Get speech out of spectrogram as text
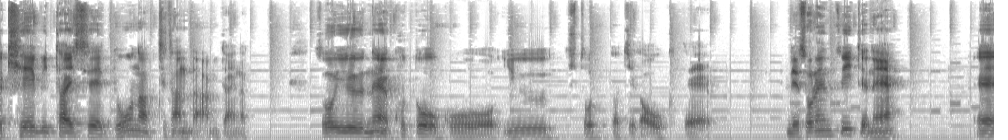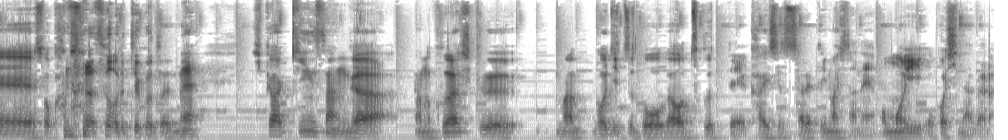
ー、警備体制どうなってたんだ？みたいな、そういうね、ことをこう言う人たちが多くて、で、それについてね、えー、そう、必ずおるということでね、ヒカキンさんが、あの、詳しくまあ、後日動画を作って解説されていましたね。思い起こしながら。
